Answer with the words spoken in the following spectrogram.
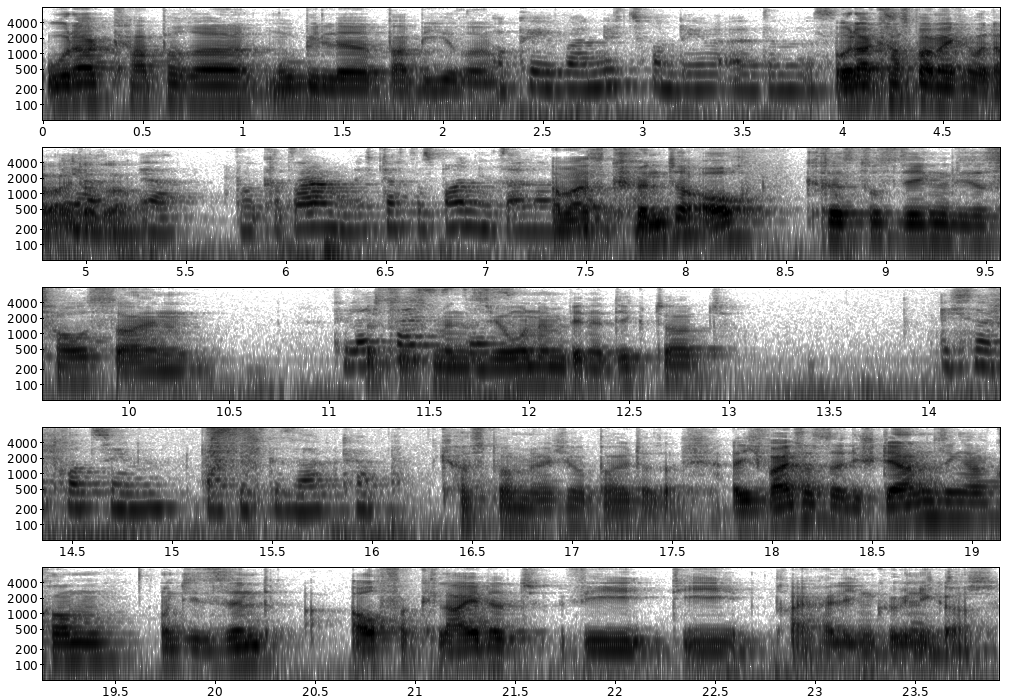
oder Capere mobile Babire. Okay, war nichts von dem. Äh, dann ist Oder Kaspar Melchior der Ja, Balthasar. ja. Wollte gerade sagen, ich dachte, das waren jetzt alle. Aber es könnte auch Christus segnet dieses Haus sein. Vielleicht Christus heißt es das. Mansionem Benedictat, Ich sag trotzdem, was ich gesagt habe. Kaspar Melchior Balthasar. Also ich weiß, dass da die Sternensinger kommen und die sind auch verkleidet wie die drei heiligen Könige. Richtig.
